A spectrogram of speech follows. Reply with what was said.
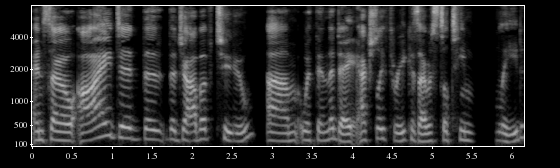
And so I did the, the job of two, um, within the day, actually three, because I was still team lead.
